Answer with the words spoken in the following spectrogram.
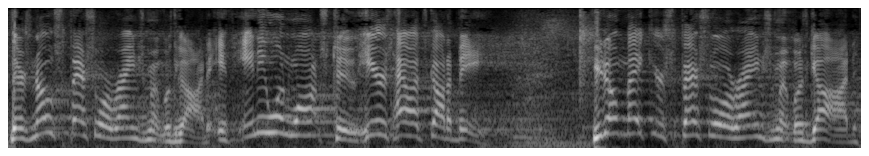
there's no special arrangement with God. If anyone wants to, here's how it's got to be. You don't make your special arrangement with God.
